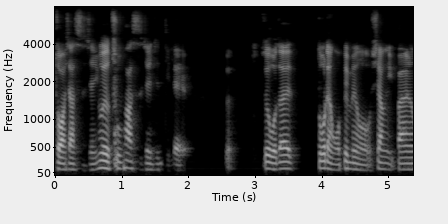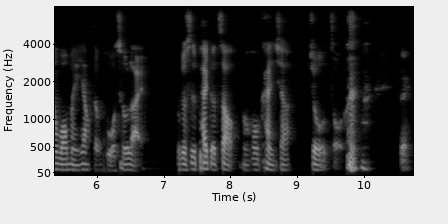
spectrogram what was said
抓一下时间，因为出发时间已经 delay 了。对，所以我在多良，我并没有像一般往美一样等火车来，我就是拍个照，然后看一下就走了。对，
